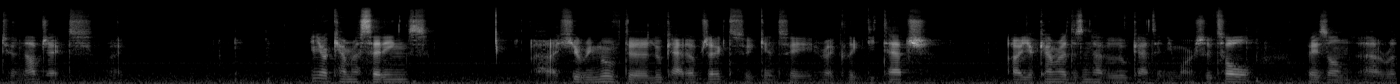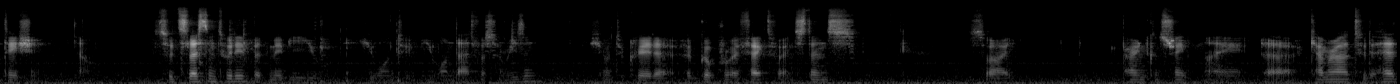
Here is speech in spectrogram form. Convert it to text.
to an object, right? in your camera settings, uh, if you remove the look at object, so you can say right click detach, uh, your camera doesn't have a look at anymore. So it's all based on uh, rotation now. So it's less intuitive, but maybe you you want to you want that for some reason. If you want to create a, a GoPro effect, for instance, so I parent constraint my uh, camera to the head,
